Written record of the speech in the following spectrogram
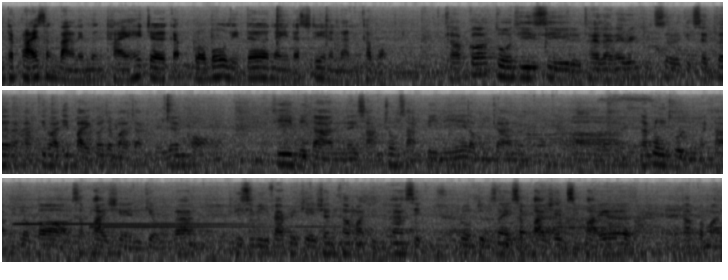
enterprise ต่างๆ ในเมืองไทยให้เจอกับ global leader ใน industry นั้นๆ ครับผม ครับ ก็ตัว TC หรือ Thailand Electric Circuit Center นะครับ ที่มาที่ไปก็จะมาจากในเรื่องของ ที่มีการใน 3 ช่วง 3 ปีนี้เรามีการนักลงทุนนะครับ แล้วก็ supply chain เกี่ยวกับด้าน PCB fabrication เข้ามาถึง 50 รวมถึงใน supply chain supplier นะครับประมาณ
